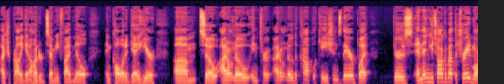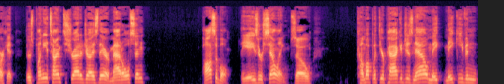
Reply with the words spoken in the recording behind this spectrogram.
I should probably get 175 mil and call it a day here. Um, so I don't know in turn, I don't know the complications there, but there's, and then you talk about the trade market. There's plenty of time to strategize there. Matt Olson, possible. The A's are selling, so come up with your packages now. Make make even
